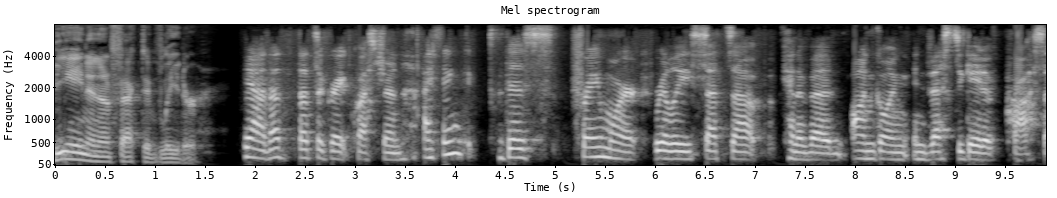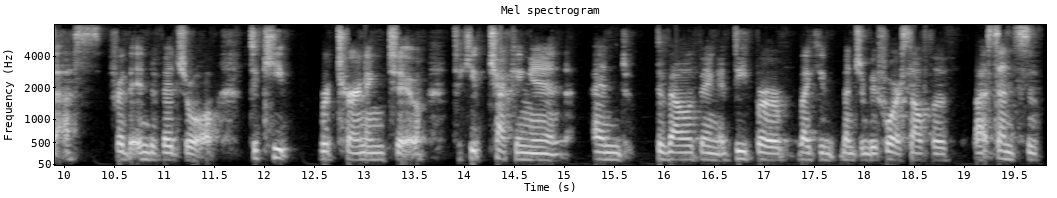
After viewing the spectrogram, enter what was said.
being an effective leader? Yeah, that, that's a great question. I think this framework really sets up kind of an ongoing investigative process for the individual to keep returning to, to keep checking in and developing a deeper, like you mentioned before, self of uh, sense of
